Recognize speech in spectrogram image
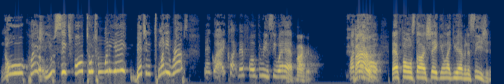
No question. You 6'4", 228, benching 20 reps. Man, go out and clock that 4-3 and see what happens. Pocket. Watch that phone, that phone start shaking like you having a seizure.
